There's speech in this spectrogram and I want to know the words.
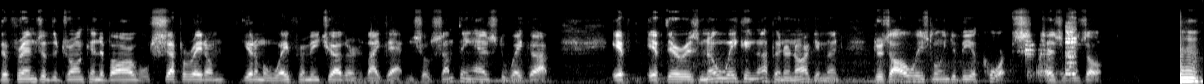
the friends of the drunk in the bar will separate them, get them away from each other like that. And so something has to wake up. If if there is no waking up in an argument, there's always going to be a corpse as a result. Mhm.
